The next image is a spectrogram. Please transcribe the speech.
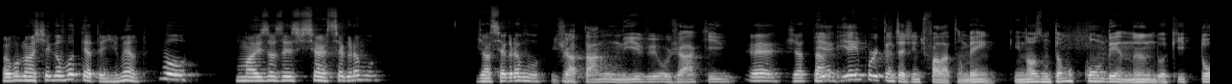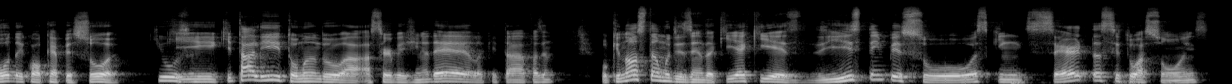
Quando o problema chega, eu vou ter atendimento? Vou. Mas às vezes já se agravou. Já se agravou. Já né? tá num nível já que. É, já tá. E, é- e é importante a gente falar também que nós não estamos condenando aqui toda e qualquer pessoa que usa. que, que tá ali tomando a, a cervejinha dela, que tá fazendo. O que nós estamos dizendo aqui é que existem pessoas que, em certas situações,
